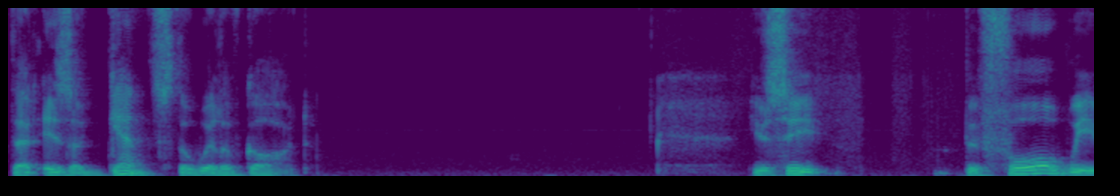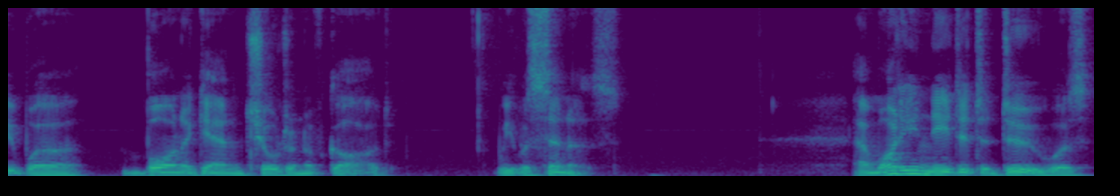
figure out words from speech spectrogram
that is against the will of God. You see, before we were born again children of God, we were sinners. And what he needed to do was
